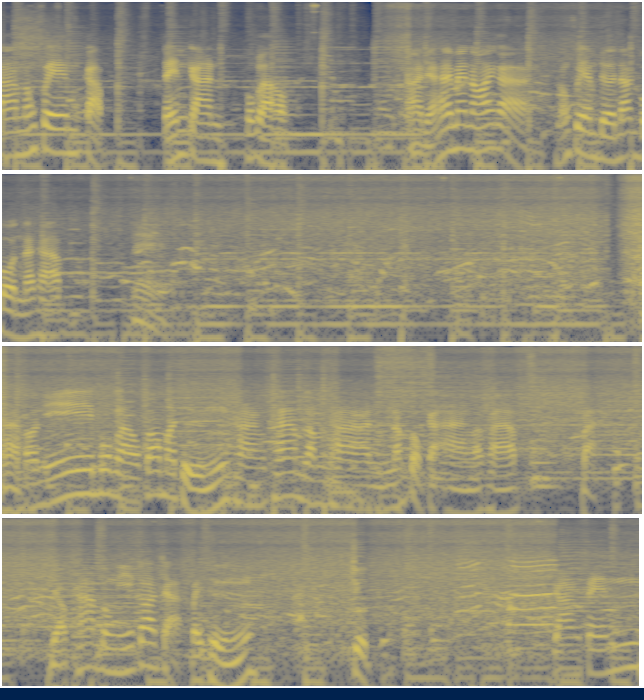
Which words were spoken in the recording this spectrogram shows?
ตามน้องเฟรมกับเต็นท์กันพวกเราอ่าเดี๋ยวให้แม่น้อยกับน้องเฟรมเดินด้านบนนะครับนี่อ่าตอนนี้พวกเราก็มาถึงทางข้ามลำธารน้ำตกกระอ่างแล้วครับไปเดี๋ยวข้ามตรงนี้ก็จะไปถึงจุดกลางเต็นท์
